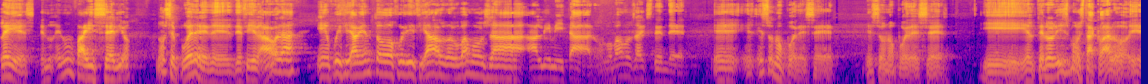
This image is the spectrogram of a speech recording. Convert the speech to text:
leyes. En, un país serio no se puede decir ahora enjuiciamiento judicial lo vamos a, limitar o lo vamos a extender. Eh, eso no puede ser. Eso no puede ser. Y el terrorismo está claro. Eh,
